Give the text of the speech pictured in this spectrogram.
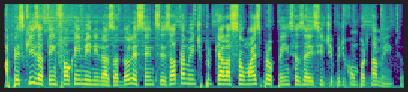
A pesquisa tem foco em meninas adolescentes exatamente porque elas são mais propensas a esse tipo de comportamento,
